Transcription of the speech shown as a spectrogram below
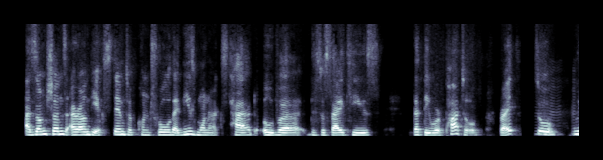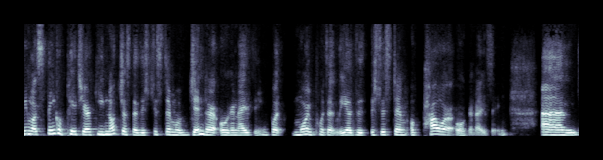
assumptions around the extent of control that these monarchs had over the societies that they were part of, right? So mm-hmm. we must think of patriarchy not just as a system of gender organizing, but more importantly, as a, a system of power organizing. And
